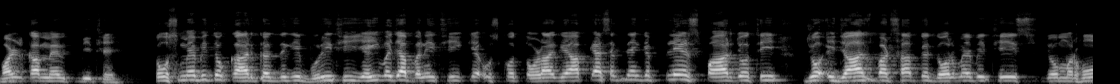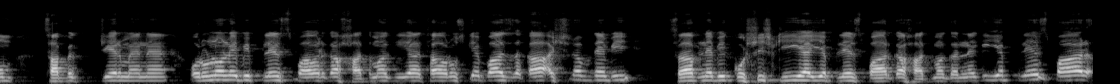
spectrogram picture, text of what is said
वर्ल्ड कप में भी थे। तो उसमें भी तो कारकर्दगी बुरी थी, यही वजह बनी थी कि उसको तोड़ा गया। आप कह सकते हैं कि प्लेयर्स पार जो थी, जो इजाज भट्ट साहब के दौर में भी थी जो मरहूम सबक चेयरमैन है, और उन्होंने भी प्लेयर्स पावर का खात्मा किया था, और उसके बाद जका अशरफ ने भी साहब ने भी कोशिश की है ये प्लेयर्स पार का खात्मा करने की। ये प्लेयर्स पार,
